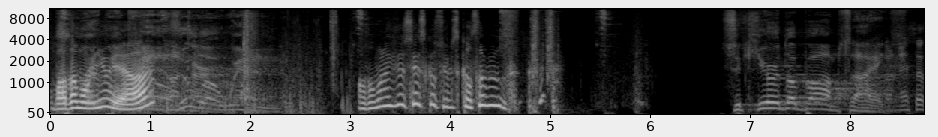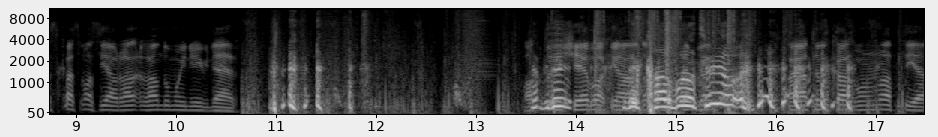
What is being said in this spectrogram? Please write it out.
Bu adam oynuyor ya. Adama ne güzel ses kasıyor. Biz kasamıyoruz. Secure the bomb site. Ne ses kasması ya ra- random oynuyor biner. Ya bir Attığı de- şeye bak ya. Bir de adam karbon atıyor ya. Hayatının karbonunu attı ya.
